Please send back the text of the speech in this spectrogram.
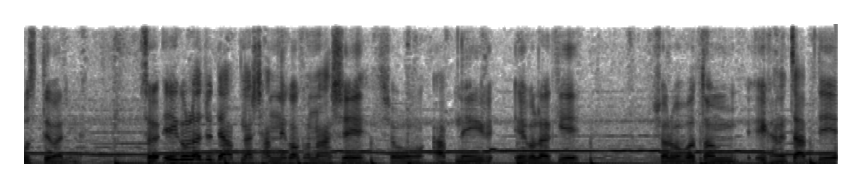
বুঝতে পারি না। সো এগুলা যদি আপনার সামনে কখনো আসে সো আপনি এগুলাকে সর্বপ্রথম এখানে চাপ দিয়ে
